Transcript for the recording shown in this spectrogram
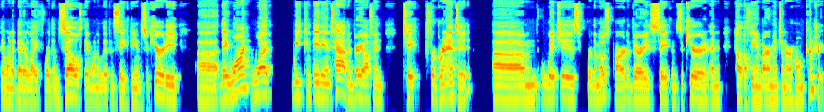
They want a better life for themselves. They want to live in safety and security. Uh, they want what we Canadians have, and very often take for granted um, which is for the most part a very safe and secure and healthy environment in our home country.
